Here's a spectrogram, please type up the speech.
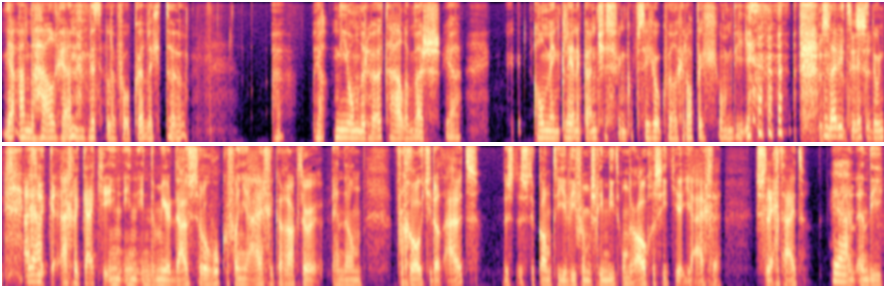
ja, aan de haal gaan en mezelf ook wel echt uh, ja, niet onderuit halen, maar ja, al mijn kleine kantjes vind ik op zich ook wel grappig om, die dus om daar iets is, mee te doen. Eigenlijk, ja. eigenlijk kijk je in, in, in de meer duistere hoeken van je eigen karakter en dan vergroot je dat uit. Dus, dus de kant die je liever misschien niet onder ogen ziet, je, je eigen slechtheid. Ja. En, en die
